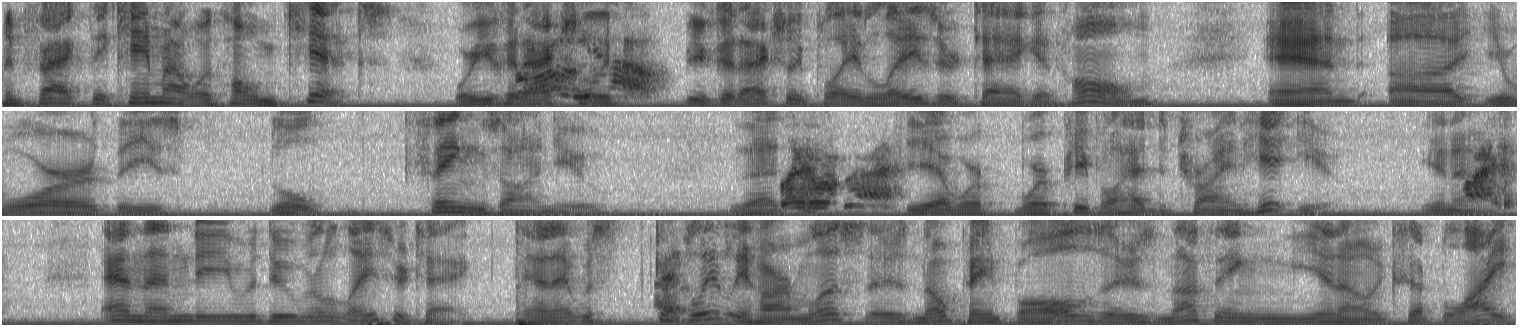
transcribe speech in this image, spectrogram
In fact, they came out with home kits where you could Oh, actually yeah. you could actually play laser tag at home, and uh, you wore these little things on you that Like yeah, where where people had to try and hit you, you know, Right. and then you would do a laser tag, and it was Right. completely harmless. There's no paintballs. There's nothing, you know, except light.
